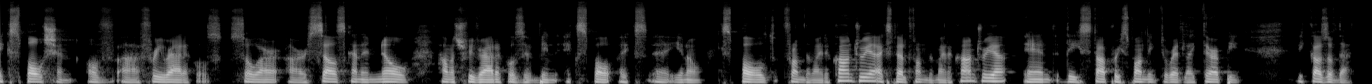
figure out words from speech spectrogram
expulsion of uh, free radicals. So our, our cells kind of know how much free radicals have been expelled, ex, uh, you know, expelled from the mitochondria, expelled from the mitochondria, and they stop responding to red light therapy because of that.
